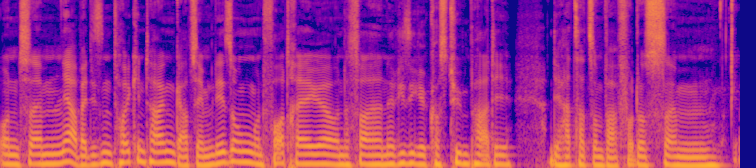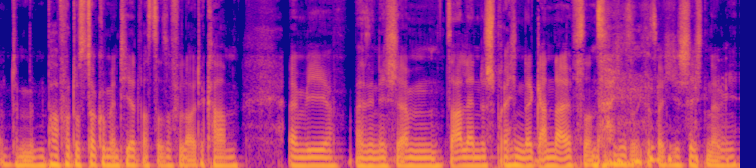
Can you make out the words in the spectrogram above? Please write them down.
Und ähm, ja, bei diesen Tolkien-Tagen gab es eben Lesungen und Vorträge und es war eine riesige Kostümparty. Und die Hatz hat so ein paar Fotos ähm, und mit ein paar Fotos dokumentiert, was da so für Leute kamen. Irgendwie, weiß ich nicht, ähm, saarländisch sprechende Gandalfs und solche, solche, solche Geschichten irgendwie.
